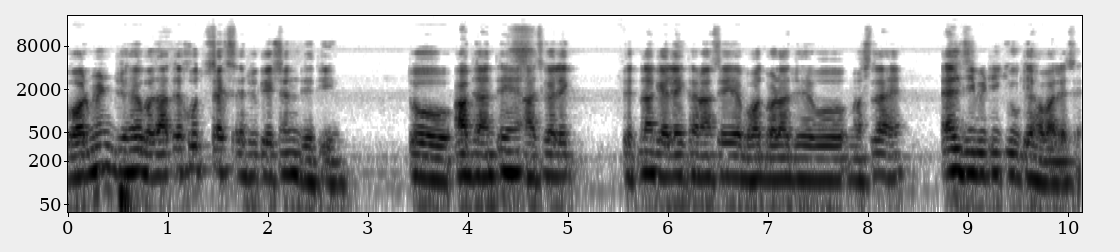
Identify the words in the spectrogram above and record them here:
گورنمنٹ جو ہے بذات خود سیکس ایجوکیشن دیتی ہے۔ تو آپ جانتے ہیں، آج کل ایک فتنہ کہہ لیں ایک طرح سے یہ بہت بڑا جو ہے وہ مسئلہ ہے۔ L G B T Q کے حوالے سے۔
